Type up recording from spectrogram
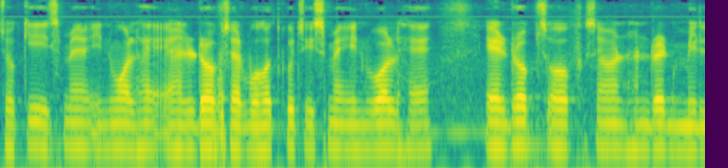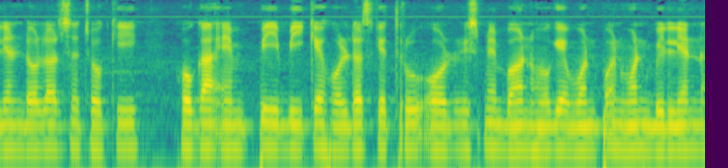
जो कि इसमें इन्वॉल्व है। एयर ड्रॉप्स और बहुत कुछ इसमें इन्वॉल्व है। एयर ड्रॉप्स ऑफ़ 700 मिलियन डॉलर्स जो कि होगा एमपीबी के होल्डर्स के थ्रू और इसमें बर्न हो गए 1.1 बिलियन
